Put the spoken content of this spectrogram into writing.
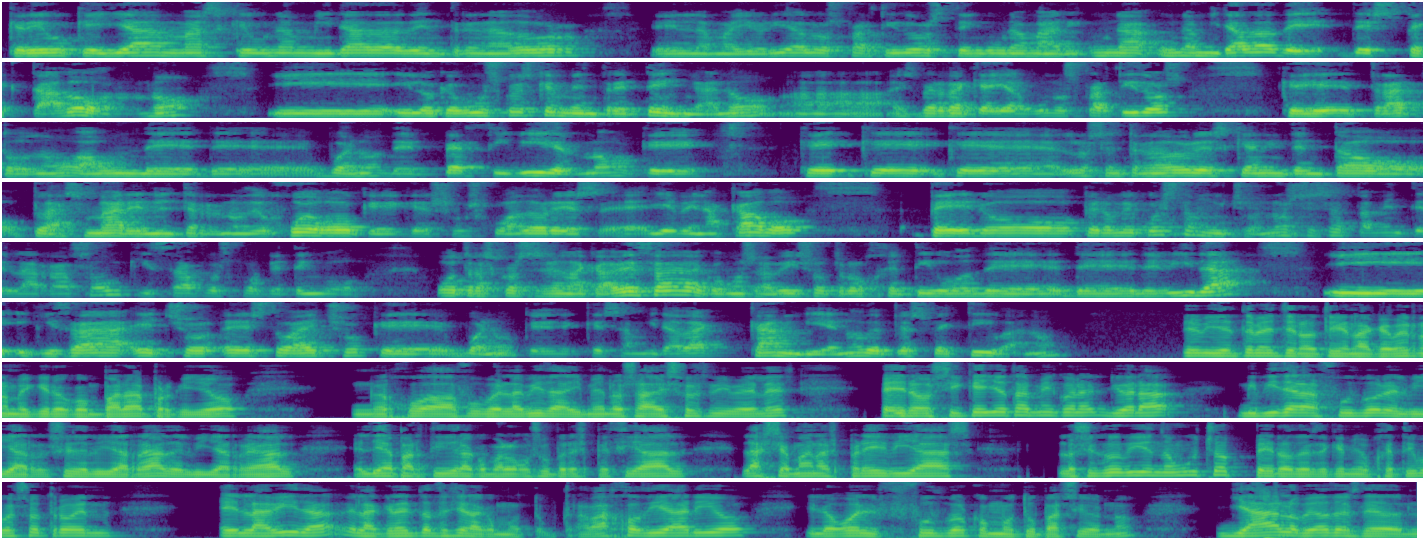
creo que ya más que una mirada de entrenador, en la mayoría de los partidos tengo una, una, mirada de, espectador, ¿no? Y, lo que busco es que me entretenga, ¿no? Es verdad que hay algunos partidos que trato, ¿no? Aún de, bueno, de percibir, ¿no? Que, que, los entrenadores que han intentado plasmar en el terreno del juego, que, sus jugadores eh, lleven a cabo, pero, pero me cuesta mucho. No sé exactamente la razón, quizá pues porque tengo otras cosas en la cabeza, como sabéis, otro objetivo de, vida y, quizá hecho, esto ha hecho que, bueno, que, esa mirada cambie, ¿no? De perspectiva, ¿no? Evidentemente no tiene nada que ver, no me quiero comparar porque yo no he jugado a fútbol en la vida y menos a esos niveles, pero sí que yo también con él, yo era, mi vida era el fútbol, el Villarreal, soy del Villarreal, del Villarreal, el día de partido era como algo súper especial, las semanas previas, lo sigo viviendo mucho, pero desde que mi objetivo es otro en, en la vida, en aquel entonces era como tu trabajo diario y luego el fútbol como tu pasión, ¿no? Ya lo veo desde.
